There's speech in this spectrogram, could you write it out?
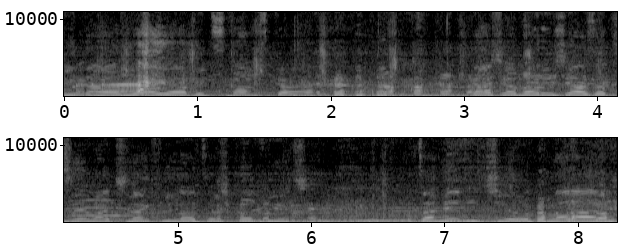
Witam, ja, ja być z Polska. Kasia, Marysia, zatrzymać na chwilę, coś kupić. Zamienić się okularami.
